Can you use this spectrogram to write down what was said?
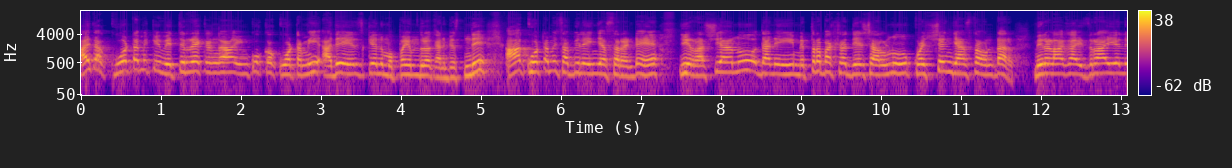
అయితే ఆ కూటమికి వ్యతిరేకంగా ఇంకొక కూటమి అదే ఎజ్కేల్ ముప్పై ఎనిమిదిలో కనిపిస్తుంది. ఆ కూటమి సభ్యులు ఏం చేస్తారంటే ఈ రష్యాను దాని మిత్రపక్ష దేశాలను క్వశ్చన్ చేస్తూ ఉంటారు. మీరు అలాగా ఇజ్రాయేల్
